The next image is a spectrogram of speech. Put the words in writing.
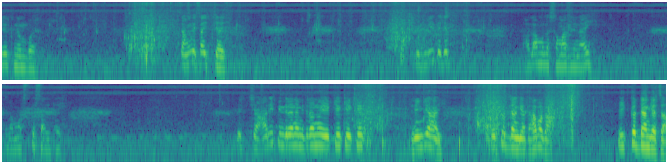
एक नंबर चांगले साईजचे आहेत. कुर्ली त्याच्यात आला मुलं समजली नाही. त्याला मस्त साईज आहे. ते चारही पिंजऱ्याना मित्रांनो एक एक एक एक. ढेंगे आहे एकच डांग्याचा हा बघा. एकच डांग्याचा.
